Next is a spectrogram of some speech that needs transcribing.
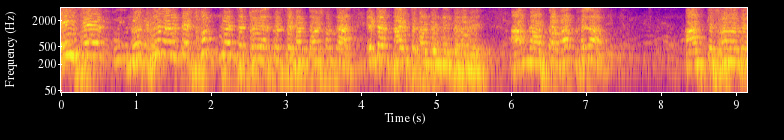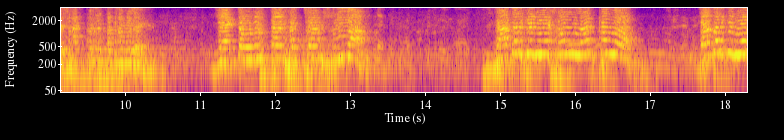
এই যে নতুন একটা যে তৈরি করছে বর্তমান সরকার, এটার দায়িত্ব তাদের নিতে হবে। আমরা আজকে অবাক হলাম। আজকে সনদের স্বাক্ষরের কথা বলে যে একটা অনুষ্ঠান হচ্ছে, আমি শুনলাম। যাদেরকে নিয়ে সংলাপ করল, যাদেরকে নিয়ে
